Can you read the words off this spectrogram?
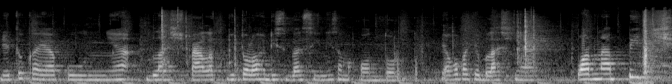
Dia tuh kayak punya blush palette gitu loh di sebelah sini sama contour ya aku pakai blushnya. Warna peach.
